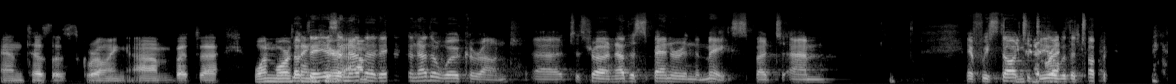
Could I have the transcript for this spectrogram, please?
and Tesla's growing. Um, but uh, one more Look, thing there here. is another um, there is another workaround uh, to throw another spanner in the mix. But um, if we start to deal with the topic,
